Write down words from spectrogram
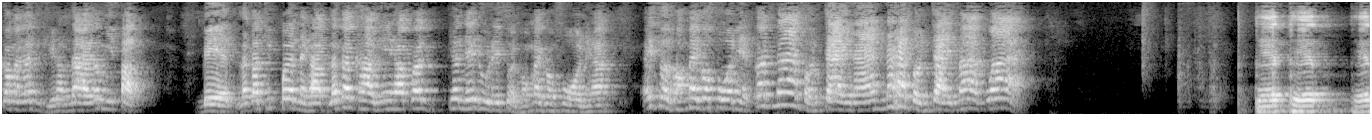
ก็มันก็ถือทำได้ก็มีปรับเบสแล้วก็ทิปเปิลนะครับ แล้วก็คราวนี้ครับก็เพื่อนได้ดูในส่วนของไมโครโฟนนะครับไอ้ส่วนของไมโครโฟนเนี่ยก็น่าสนใจนะ น่าสนใจมากว่า เทสเทสเทส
